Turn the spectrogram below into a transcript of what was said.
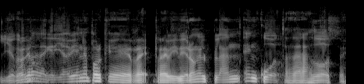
Yo creo que la alegría viene porque re- revivieron el plan en cuotas de las 12.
